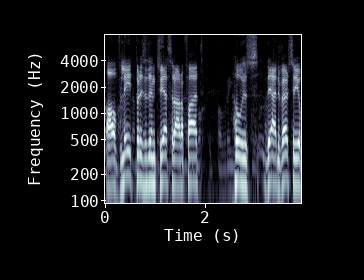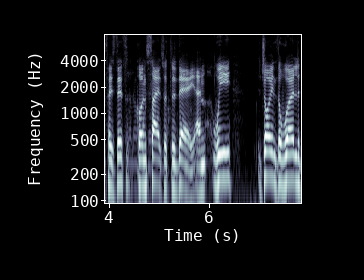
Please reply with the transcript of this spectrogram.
of late President Yasser Arafat, whose the anniversary of his death coincides with today. And we join the world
